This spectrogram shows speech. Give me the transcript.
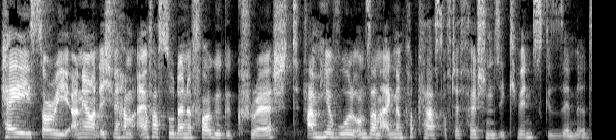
Hey, sorry, Anja und ich, wir haben einfach so deine Folge gecrashed, haben hier wohl unseren eigenen Podcast auf der falschen Sequenz gesendet.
